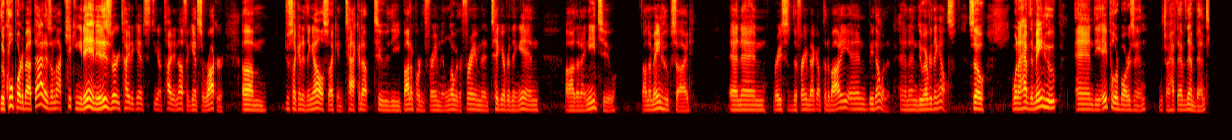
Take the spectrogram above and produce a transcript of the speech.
the cool part about that is I'm not kicking it in. It is very tight against, you know, tight enough against the rocker. Um, just like anything else, I can tack it up to the bottom part of the frame, then lower the frame, then take everything in uh, that I need to on the main hoop side and then race the frame back up to the body and be done with it and then do everything else. So when I have the main hoop and the A-pillar bars in, which I have to have them bent,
